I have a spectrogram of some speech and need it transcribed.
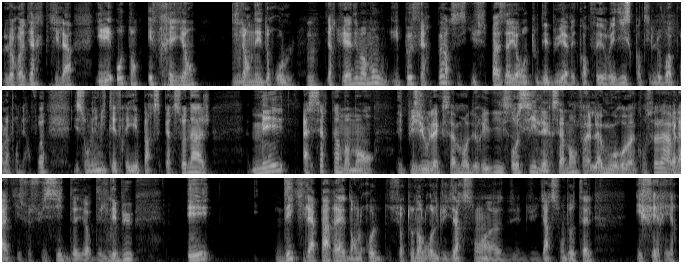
le regard qu'il a, il est autant effrayant qu'il en est drôle. Mm. C'est-à-dire qu'il y a des moments où il peut faire peur, c'est ce qui se passe d'ailleurs au tout début avec Orphée Eurydice, quand ils le voient pour la première fois, ils sont limite effrayés par ce personnage. Mais à certains moments, et puis joue l'ex-amant de Ridis. aussi l'ex-amant, Enfin, l'amoureux inconsolable. voilà, qui se suicide d'ailleurs dès le Mm. début. Et dès qu'il apparaît dans le rôle, surtout dans le rôle du garçon, euh, du, du garçon d'hôtel, il fait rire.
